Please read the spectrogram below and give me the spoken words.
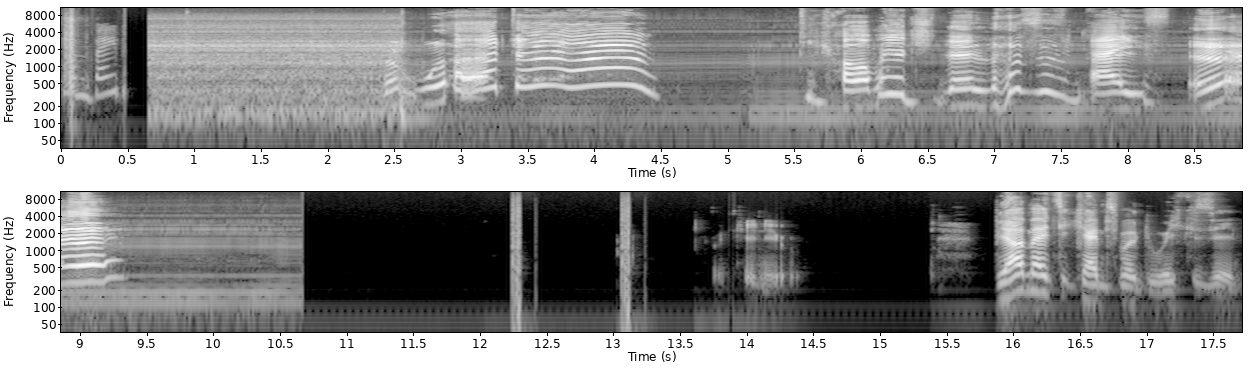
Damn, baby. What the hell? Die kam aber jetzt schnell. Das ist nice. Äh. Continue. Wir haben jetzt die Camps mal durchgesehen.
